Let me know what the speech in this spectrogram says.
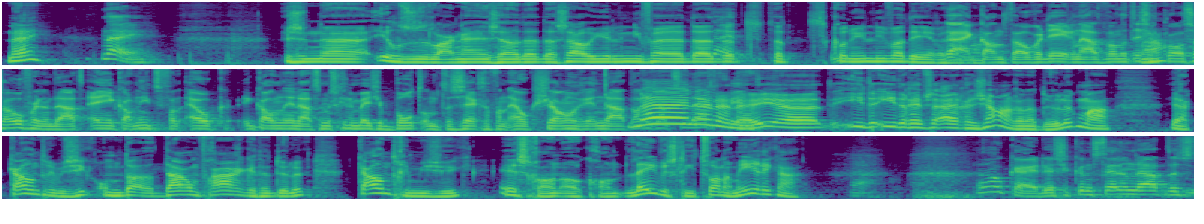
Nee? Nee. Dus een eh Ilse de Lange en zo, dat, dat zouden jullie niet, eh, dat, dat, dat konden jullie niet waarderen. Ja, ik kan het wel waarderen inderdaad, want het is Ja? een crossover inderdaad. En je kan niet van elk... Ik kan inderdaad, misschien een beetje bot om te zeggen van elk genre inderdaad. dat ik dat Nee, nee, nee, nee. Eh, ieder, ieder heeft zijn eigen genre natuurlijk. Maar ja, countrymuziek, omdat, daarom vraag ik het natuurlijk. Countrymuziek is gewoon ook gewoon levenslied van Amerika. Oké, dus je kunt stellen inderdaad... Dus,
